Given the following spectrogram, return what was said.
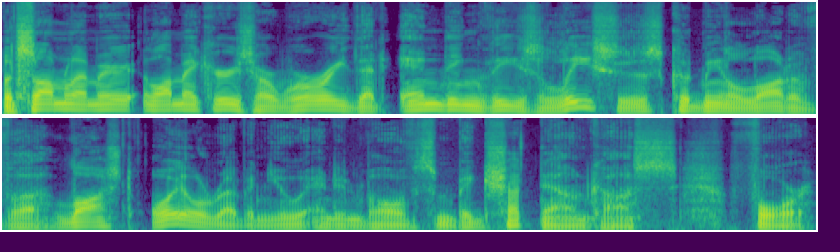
But some lawmakers are worried that ending these leases could mean a lot of uh, lost oil revenue and involve some big shutdown costs for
